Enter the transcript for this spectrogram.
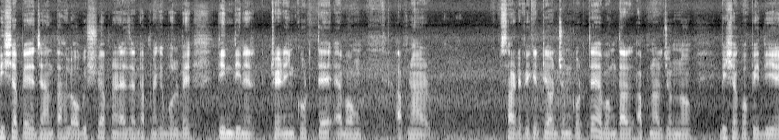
ভিসা পেয়ে যান, তাহলে অবশ্যই আপনার এজেন্ট আপনাকে বলবে তিন দিনের ট্রেনিং করতে এবং আপনার সার্টিফিকেটটি অর্জন করতে এবং তার, আপনার জন্য ভিসা কপি দিয়ে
